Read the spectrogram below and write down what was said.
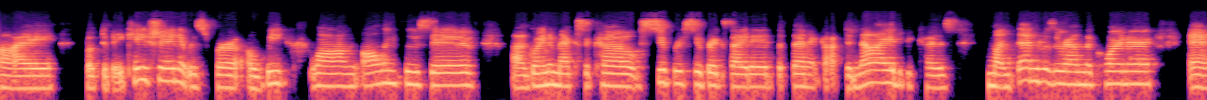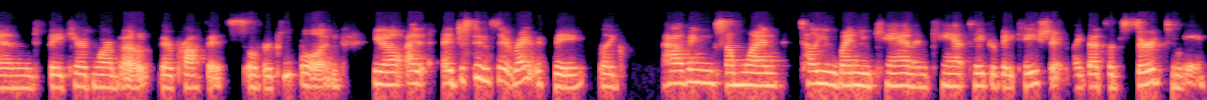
I booked a vacation. It was for a week long, all inclusive, uh, going to Mexico. Super, super excited, but then it got denied because month end was around the corner and they cared more about their profits over people and you know i i just didn't sit right with me like having someone tell you when you can and can't take a vacation like that's absurd to me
